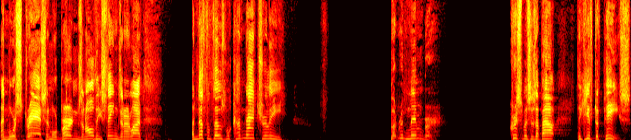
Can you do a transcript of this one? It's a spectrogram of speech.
and more stress and more burdens and all these things in our life. Enough of those will come naturally. But remember, Christmas is about the gift of peace.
